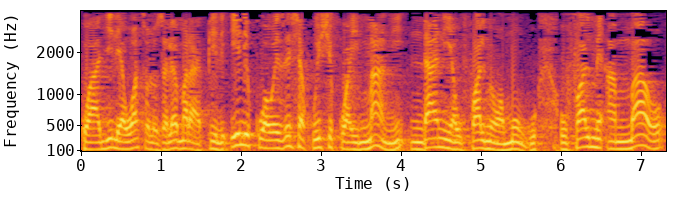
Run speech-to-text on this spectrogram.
kwa ajili ya watu waliozaliwa mara ya pili ili kuwawezesha kuishi kwa imani ndani ya ufalme wa mungu. Ufalme ambao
